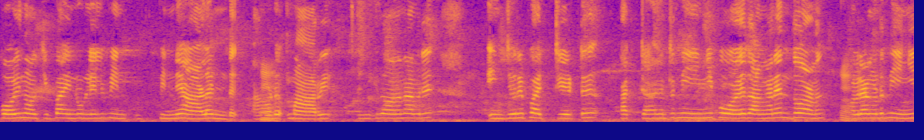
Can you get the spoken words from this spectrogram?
പോയി നോക്കിയപ്പോൾ അതിന്റെ ഉള്ളിൽ പിന്നെ ആളുണ്ട്. അങ്ങോട്ട് മാറി. എനിക്ക് തോന്നുന്നു അവർ ഇഞ്ചുറി പറ്റിയിട്ട് പറ്റാഞ്ഞിട്ട് നീങ്ങി പോയത് അങ്ങനെ എന്തോ ആണ്. അവരങ്ങോട്ട് നീങ്ങി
